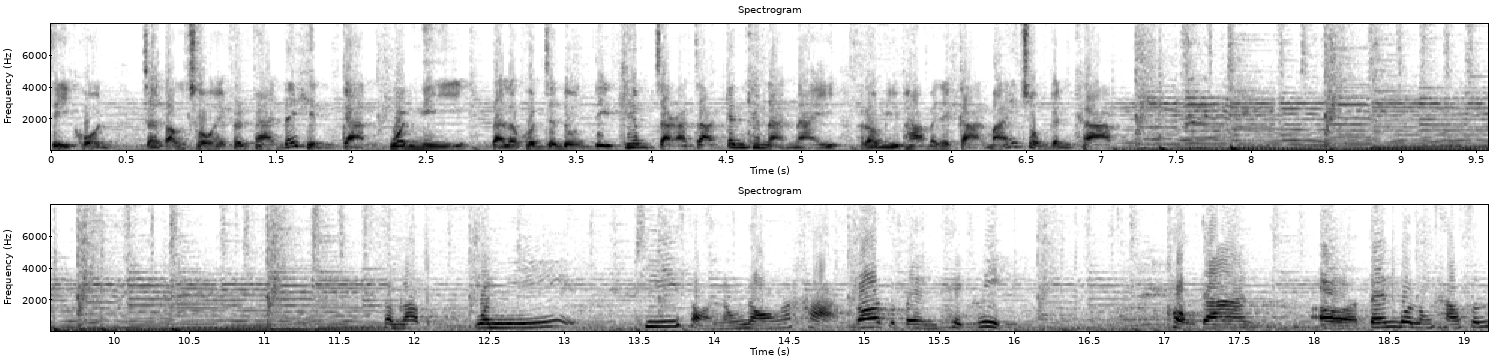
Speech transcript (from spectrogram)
14 คน จะต้องโชว์ให้แฟนๆได้เห็นกัน วันนี้แต่ละคนจะโดนตีเข้มจากอาจารย์กันขนาดไหน เรามีภาพบรรยากาศมาให้ชมกันครับำหรับวันนี้ที่สอนน้องๆอะค่ะ ก็จะเป็นเทคนิคของการเเต้นบนรองเท้าส้น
